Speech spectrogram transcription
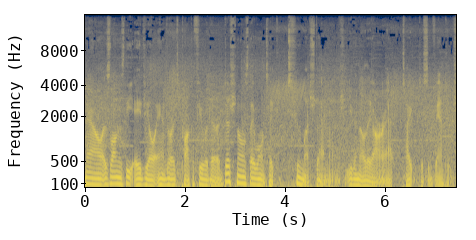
Now, as long as the AGL androids proc a few of their additionals, they won't take too much damage, even though they are at type disadvantage.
